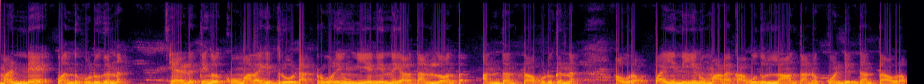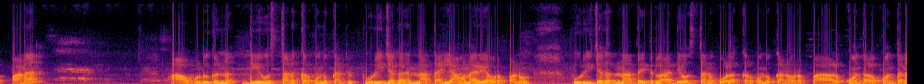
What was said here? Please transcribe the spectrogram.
ಮೊನ್ನೆ ಒಂದು ಹುಡುಗನ ಎರಡು ತಿಂಗಳು ಕೋಮಾದಾಗಿದ್ರು, ಡಾಕ್ಟ್ರುಗಳು ಇವ್ನು ಏನೇನು ಹೇಳ್ತಾನಲ್ಲೋ ಅಂತ ಅಂದಂಥ ಹುಡುಗನ್ನ, ಅವರಪ್ಪ ಇನ್ನು ಏನೂ ಮಾಡೋಕ್ಕಾಗೋದಿಲ್ಲ ಅಂತ ಅನ್ಕೊಂಡಿದ್ದಂಥ ಅವರಪ್ಪನ. ಆ ಹುಡುಗನ ದೇವಸ್ಥಾನಕ್ಕೆ ಕರ್ಕೊಂಡು ಹೋಗ್ತಾನ್ರಿ. ಪೂರಿ ಜಗನ್ನಾಥ ಅಲ್ಯಾವನ ರೀ ಅವರಪ್ಪನು? ಪೂರಿ ಜಗನ್ನಾಥ ಐತ್ರಲ್ಲ, ಆ ದೇವಸ್ಥಾನಕ್ಕೆ ಒಳಗೆ ಕರ್ಕೊಂಡು ಹೋಗ್ತಾನ ಅವರಪ್ಪ, ಅಳ್ಕೊಂತ ಅಳ್ಕೊಂತನ.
